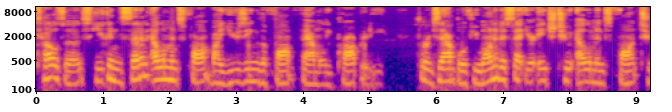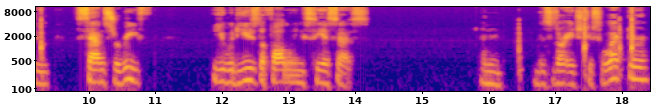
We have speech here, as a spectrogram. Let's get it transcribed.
tells us you can set an element's font by using the font family property. For example, if you wanted to set your H2 element's font to sans serif, you would use the following CSS. And this is our H2 selector.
